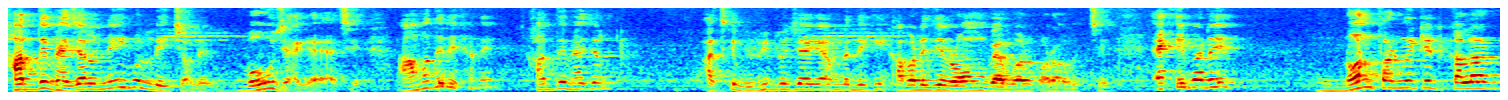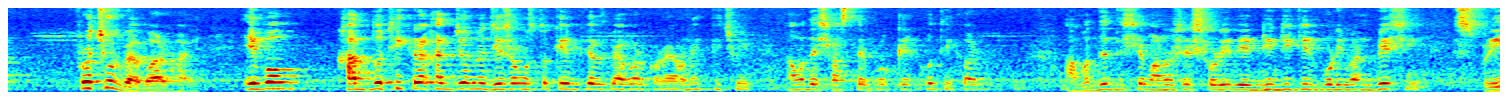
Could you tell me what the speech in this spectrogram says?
খাদ্যে ভেজাল নেই বললেই চলে, বহু জায়গায় আছে। আমাদের এখানে খাদ্যে ভেজাল, আজকে বিভিন্ন জায়গায় আমরা দেখি খাবারে যে রং ব্যবহার করা হচ্ছে, একেবারে নন পারমিটেড কালার প্রচুর ব্যবহার হয় এবং খাদ্য ঠিক রাখার জন্য যে সমস্ত কেমিক্যাল ব্যবহার করা অনেক কিছুই আমাদের স্বাস্থ্যের পক্ষে ক্ষতিকর। আমাদের দেশে মানুষের শরীরে ডিডিটির পরিমাণ বেশি স্প্রে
